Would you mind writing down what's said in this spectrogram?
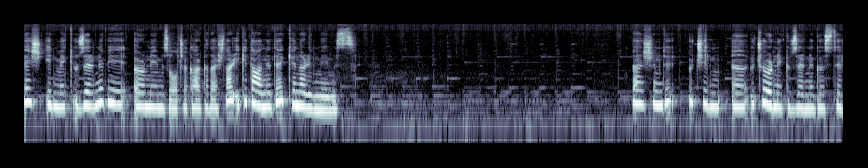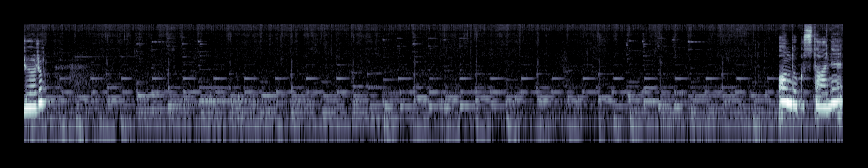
5 ilmek üzerine bir örneğimiz olacak arkadaşlar. 2 tane de kenar ilmeğimiz. Ben şimdi 3 il, 3 örnek üzerine gösteriyorum. On dokuz tane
